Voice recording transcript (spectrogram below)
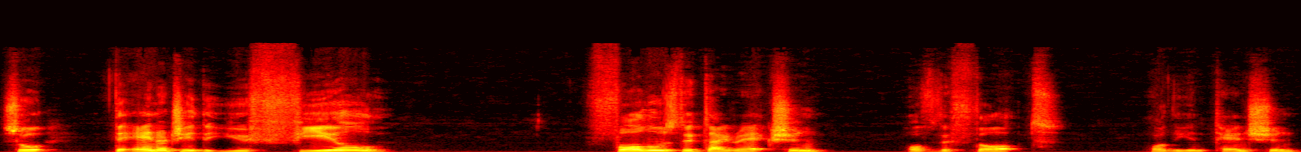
So the energy that you feel follows the direction of the thought or the intention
